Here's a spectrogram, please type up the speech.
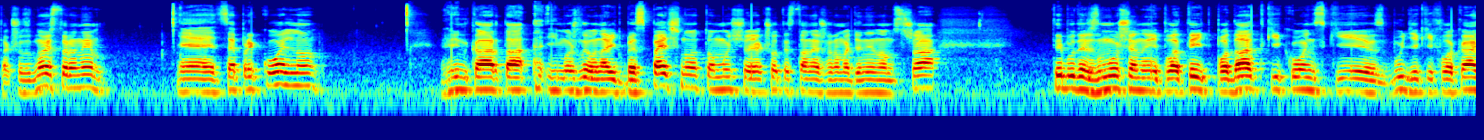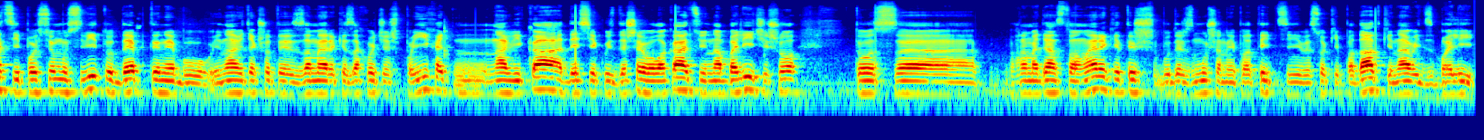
Так що, з одної сторони, е, це прикольно. Грін-карта, і, можливо, навіть безпечно, тому що якщо ти станеш громадянином США, ти будеш змушений платити податки конські з будь-яких локацій по всьому світу, де б ти не був. І навіть якщо ти з Америки захочеш поїхати на віка, десь якусь дешеву локацію, на Балі чи що, то з е, громадянством Америки ти ж будеш змушений платити ці високі податки навіть з Балі.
